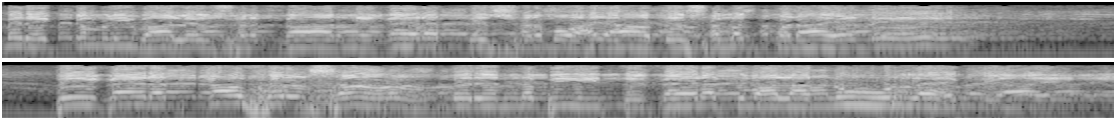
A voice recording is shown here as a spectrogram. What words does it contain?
میرے کملی والے سرکار نے غیرت کے شرم و حیا سبق پڑھائے نے۔ بے غیرت کافر سان میرے نبی تے غیرت والا نور لے کے آئے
